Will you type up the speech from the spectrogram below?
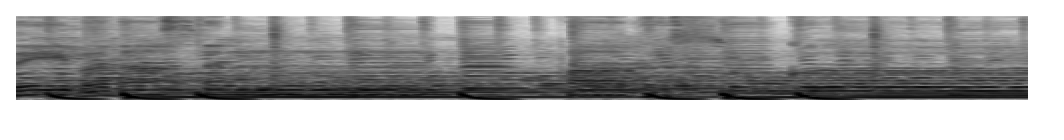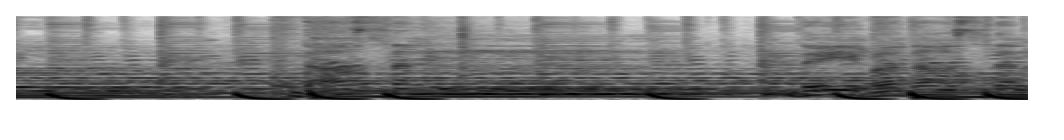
ദൈവദാസൻ ഫാദർ സുക്കോ ദാസൻ ദൈവദാസൻ.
